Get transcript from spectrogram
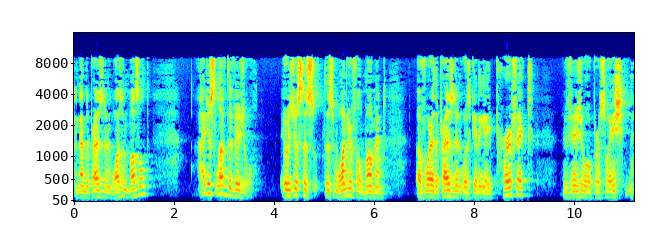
And then the president wasn't muzzled. I just loved the visual. It was just this, this wonderful moment of where the president was getting a perfect visual persuasion.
